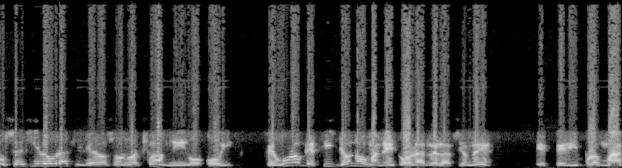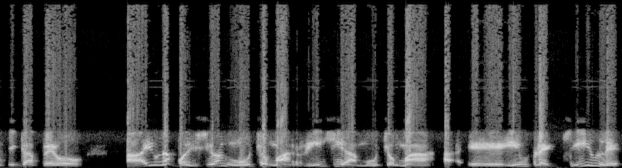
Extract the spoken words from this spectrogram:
no sé si los brasileños son nuestros amigos hoy. Seguro que sí, yo no manejo las relaciones este, diplomáticas, pero hay una posición mucho más rígida, mucho más eh, inflexible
